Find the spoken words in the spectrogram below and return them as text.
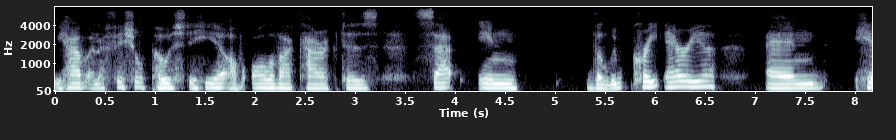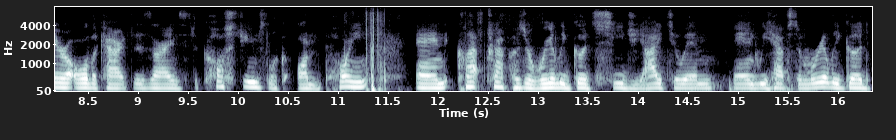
We have an official poster here of all of our characters sat in the loot crate area, and here are all the character designs. The costumes look on point, and Claptrap has a really good CGI to him, and we have some really good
